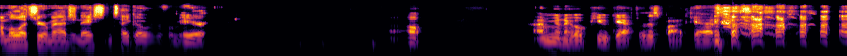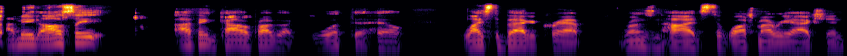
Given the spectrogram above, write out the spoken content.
I'm gonna let your imagination take over from here. Oh, I'm gonna go puke after this podcast. I mean, honestly, I think Kyle probably like, "What the hell?" Lights the bag of crap, runs and hides to watch my reaction.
